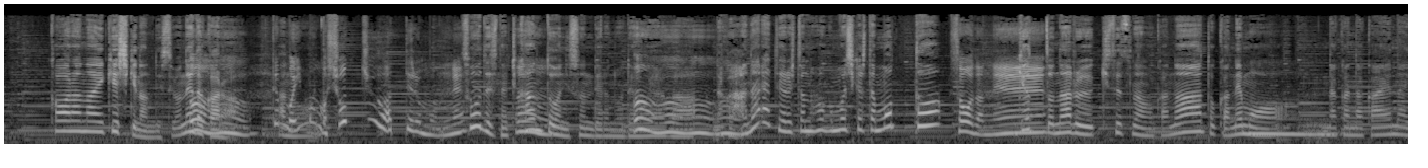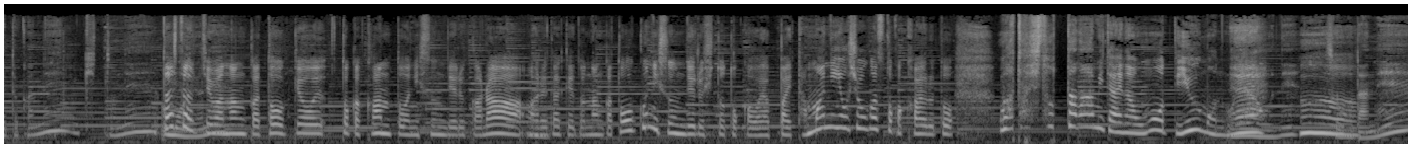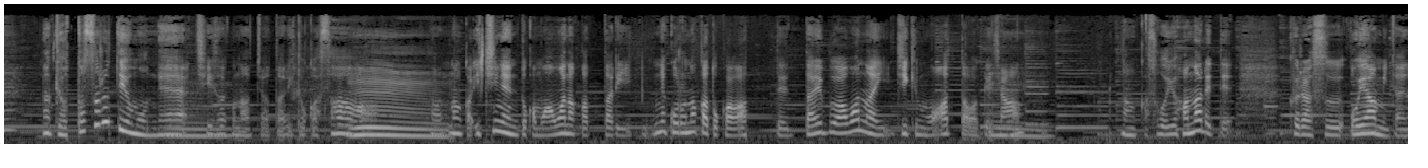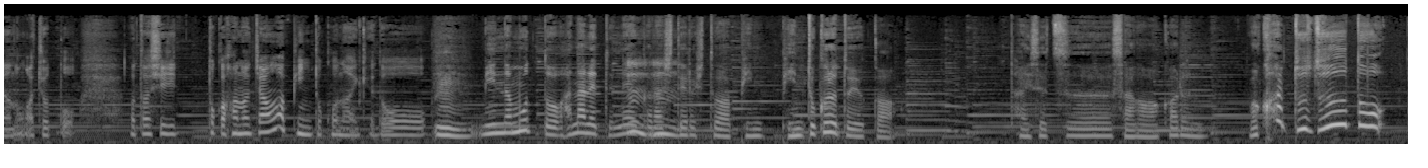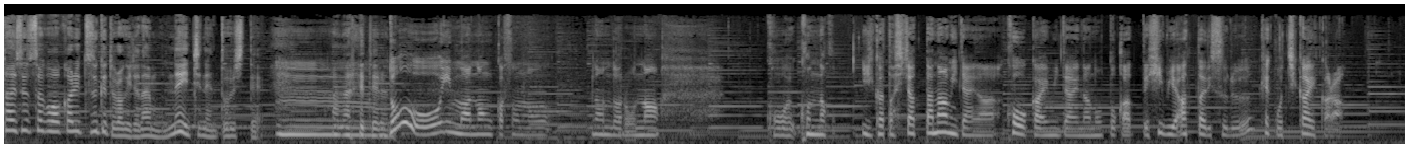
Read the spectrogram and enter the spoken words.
変わらない景色なんですよねだから、うん。うんでも今もしょっちゅう会ってるもんね。そうですね関東に住んでるので、うん親が、うんうんうんだから離れてる人の方がもしかしたらもっとそうだね。ギュッとなる季節なのかなとかねもう、うん。なかなか会えないとかねきっとね私たちはなんか東京とか関東に住んでるから、うん。あれだけどなんか遠くに住んでる人とかはやっぱりたまにお正月とか帰るとうわ年取ったなみたいな思うって言うもんね。ね、うん。そうだねなんかギョッとするっていうもんね、うん。小さくなっちゃったりとかさ、うん。ななんか1年とかも会わなかったり、ね、コロナ禍とかあってだいぶ会わない時期もあったわけじゃん、うん。なんかそういう離れて暮らす親みたいなのがちょっと私とか花ちゃんはピンとこないけど。うん、みんなもっと離れてね、うんうん。暮らしてる人はピンピンとくるというか大切さが分かる分かるずずーっと大切さが分かり続けてるわけじゃないもんね1年通して。離離れてるどう今なんかそのなんだろうな。こうこんな言い方しちゃったなみたいな後悔みたいなのとかって日々あったりする？結構近いから。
